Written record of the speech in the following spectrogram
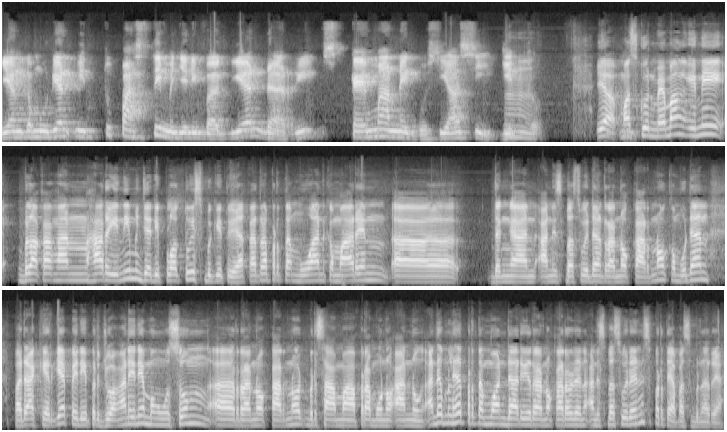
yang kemudian itu pasti menjadi bagian dari skema negosiasi gitu. Ya, Mas Gun, memang ini belakangan hari ini menjadi plot twist begitu ya, karena pertemuan kemarin eh, dengan Anies Baswedan Rano Karno, kemudian pada akhirnya PD Perjuangan ini mengusung eh, Rano Karno bersama Pramono Anung. Anda melihat pertemuan dari Rano Karno dan Anies Baswedan ini seperti apa sebenarnya?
